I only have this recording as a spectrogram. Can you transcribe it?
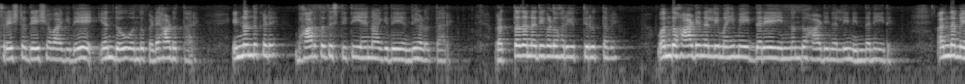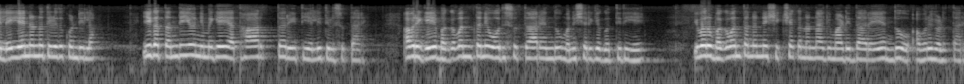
ಶ್ರೇಷ್ಠ ದೇಶವಾಗಿದೆ ಎಂದು ಒಂದು ಕಡೆ ಹಾಡುತ್ತಾರೆ. ಇನ್ನೊಂದು ಕಡೆ ಭಾರತದ ಸ್ಥಿತಿ ಏನಾಗಿದೆ ಎಂದು ಹೇಳುತ್ತಾರೆ. ರಕ್ತದ ನದಿಗಳು ಹರಿಯುತ್ತಿರುತ್ತವೆ. ಒಂದು ಹಾಡಿನಲ್ಲಿ ಮಹಿಮೆ ಇದ್ದರೆ ಇನ್ನೊಂದು ಹಾಡಿನಲ್ಲಿ ನಿಂದನೆ ಇದೆ. ಅಂದ ಮೇಲೆ ಏನನ್ನು ತಿಳಿದುಕೊಂಡಿಲ್ಲ. ಈಗ ತಂದೆಯು ನಿಮಗೆ ಯಥಾರ್ಥ ರೀತಿಯಲ್ಲಿ ತಿಳಿಸುತ್ತಾರೆ. ಅವರಿಗೆ ಭಗವಂತನೇ ಓದಿಸುತ್ತಾರೆಂದು ಮನುಷ್ಯರಿಗೆ ಗೊತ್ತಿದೆಯೇ? ಇವರು ಭಗವಂತನನ್ನೇ ಶಿಕ್ಷಕನನ್ನಾಗಿ ಮಾಡಿದ್ದಾರೆ ಎಂದು ಅವರು ಹೇಳುತ್ತಾರೆ.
